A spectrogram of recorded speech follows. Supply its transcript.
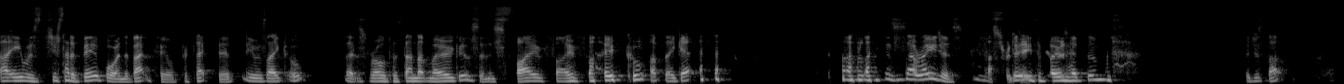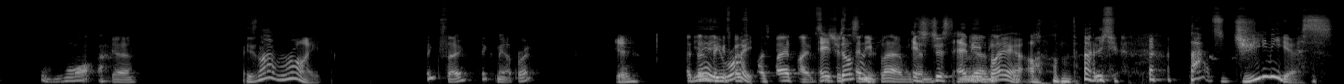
Uh, he was just had a beer boar in the backfield, protected. He was like, "Oh, let's roll to stand up my ogres," and it's five, five, five. Cool, up they get. I'm like, this is outrageous. That's Don't need to ridiculous. bonehead them. They're just up. What? Yeah, Isn't that right? I think so. Pick me up, right? Yeah. I Yeah, don't think you're it's right. specified player types. It It's just any player. with It's just any Yeah. player. Oh, that, Yeah. that's genius.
